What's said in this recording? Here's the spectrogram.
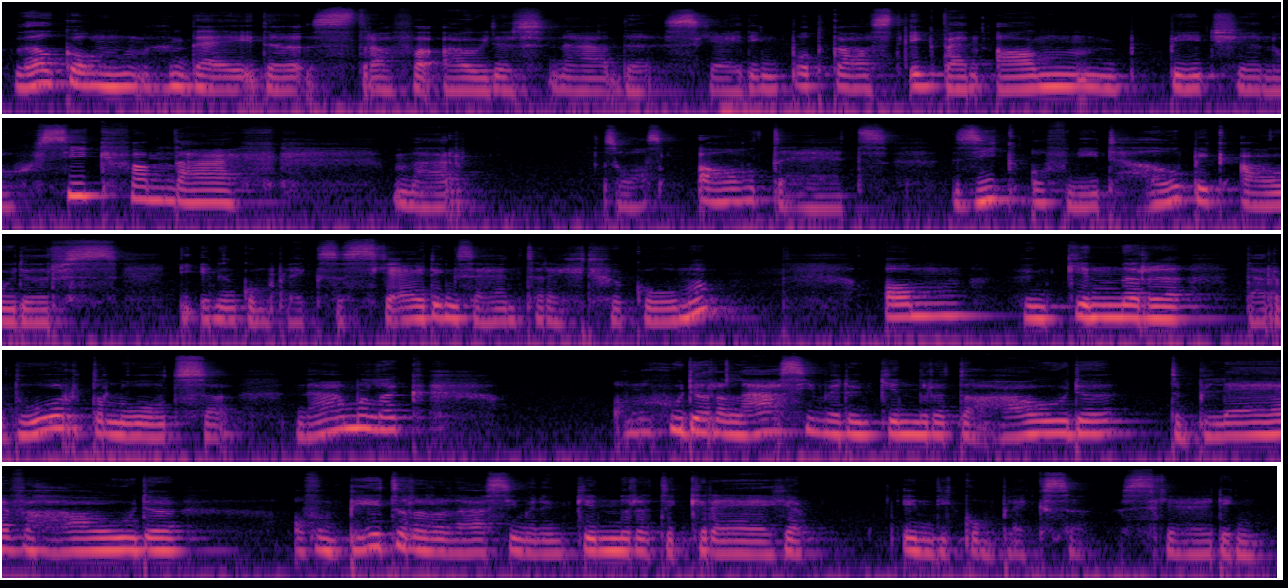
Welkom bij de Straffe Ouders na de Scheiding podcast. Ik ben Anne, een beetje nog ziek vandaag, maar zoals altijd, ziek of niet, help ik ouders die in een complexe scheiding zijn terechtgekomen, om hun kinderen daardoor te loodsen. Namelijk om een goede relatie met hun kinderen te houden, te blijven houden, of een betere relatie met hun kinderen te krijgen in die complexe scheiding.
